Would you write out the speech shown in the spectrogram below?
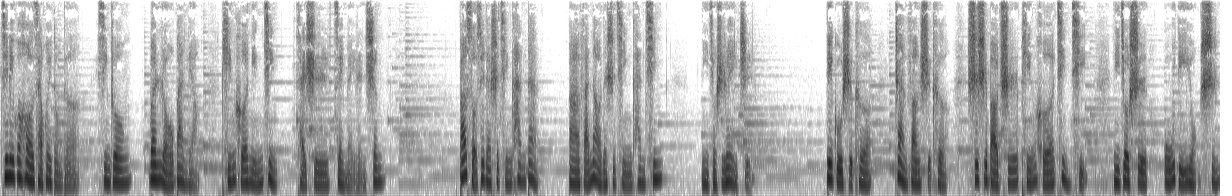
经历过后，才会懂得心中温柔半两，平和宁静。”才是最美人生。把琐碎的事情看淡，把烦恼的事情看清，你就是睿智。低谷时刻、绽放时刻，时时保持平和静气，你就是无敌勇士。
